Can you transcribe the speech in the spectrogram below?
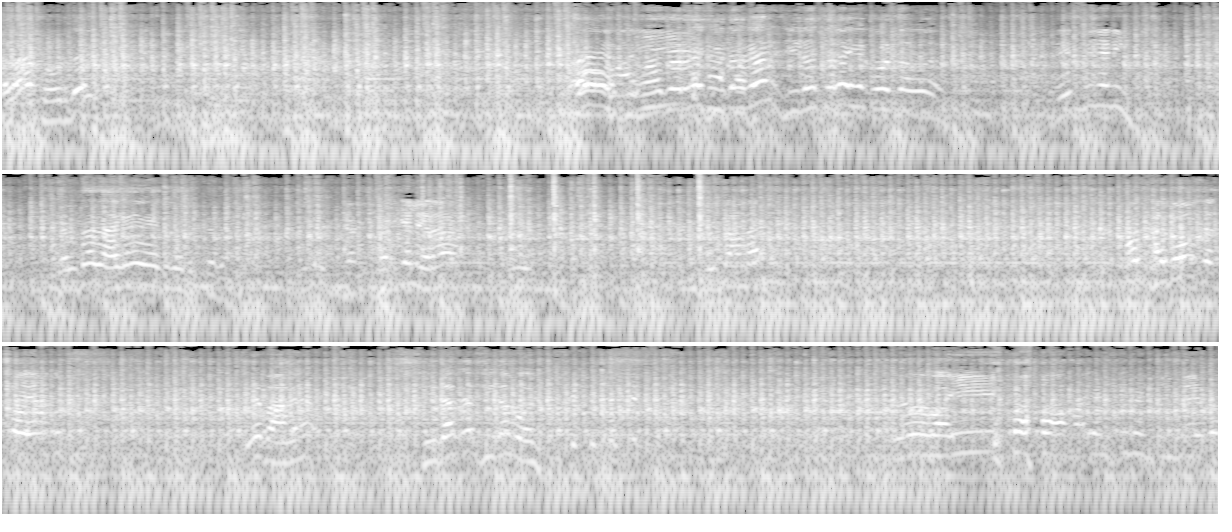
छोड़ दे। अरे घुमा दो रे सीधा कर सीधा चला ये कौन सा वो। रेस में नहीं। चलता जाएगा ये कोई दिक्कत है। झटके ले रहा। खरगोश अच्छा यहाँ कुछ। ये भाग सीधा कर सीधा बोल। भाई हमारी अल्टीमेट चीज़ है ये तो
